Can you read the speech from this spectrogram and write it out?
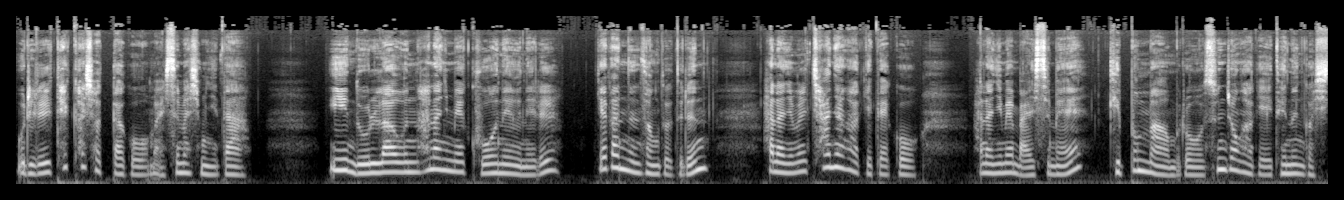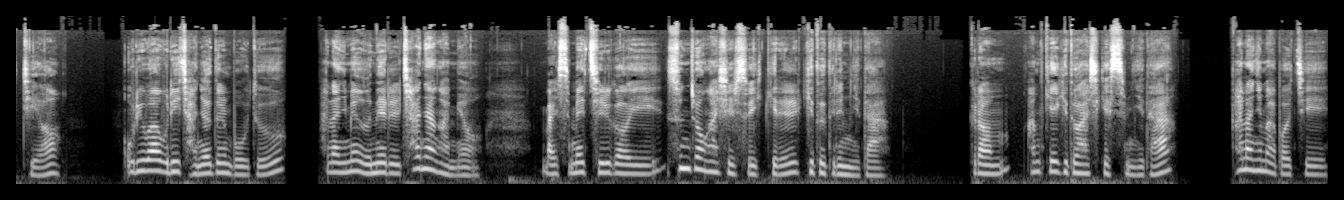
우리를 택하셨다고 말씀하십니다. 이 놀라운 하나님의 구원의 은혜를 깨닫는 성도들은 하나님을 찬양하게 되고 하나님의 말씀에 기쁜 마음으로 순종하게 되는 것이지요. 우리와 우리 자녀들 모두 하나님의 은혜를 찬양하며 말씀에 즐거이 순종하실 수 있기를 기도드립니다. 그럼 함께 기도하시겠습니다. 하나님 아버지,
